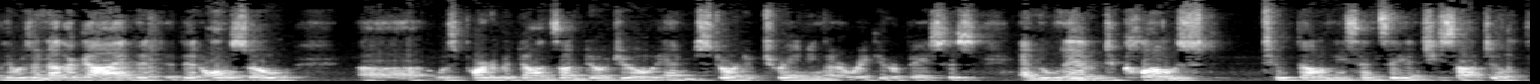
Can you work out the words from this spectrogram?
There was another guy that, that also uh, was part of a Danzan dojo and started training on a regular basis and lived close to Bellamy Sensei and Chisato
